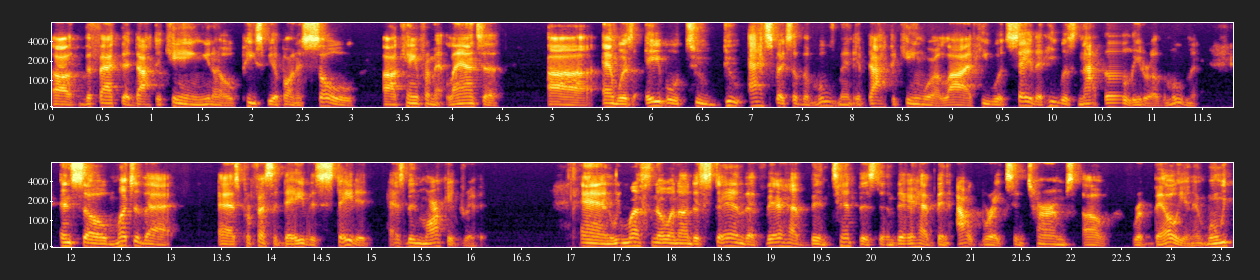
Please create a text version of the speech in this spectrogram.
uh, the fact that Dr. King, you know, peace be upon his soul, uh, came from Atlanta uh, and was able to do aspects of the movement. If Dr. King were alive, he would say that he was not the leader of the movement. And so much of that, as Professor Davis stated, has been market driven. And we must know and understand that there have been tempests and there have been outbreaks in terms of rebellion. And when we,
